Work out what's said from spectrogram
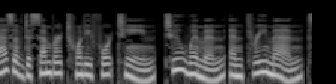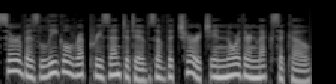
As of December 2014, two women and three men serve as legal representatives of the Church in northern Mexico.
